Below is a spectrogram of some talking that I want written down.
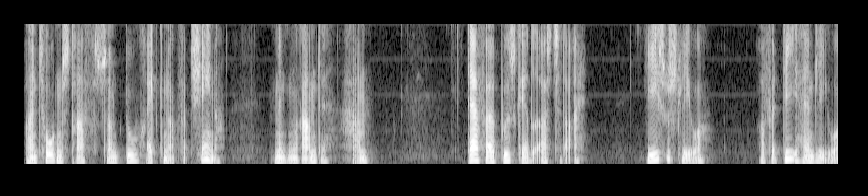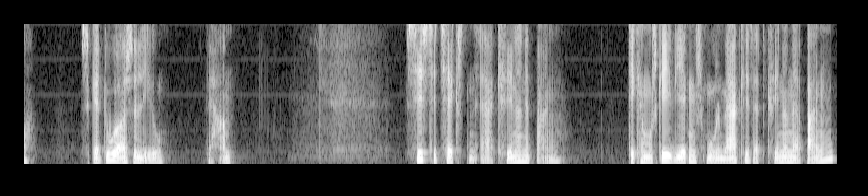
og han tog den straf, som du rigtig nok fortjener, men den ramte ham. Derfor er budskabet også til dig. Jesus lever, og fordi han lever, skal du også leve ved ham. Sidst i teksten er kvinderne bange. Det kan måske virke en smule mærkeligt, at kvinderne er bange,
